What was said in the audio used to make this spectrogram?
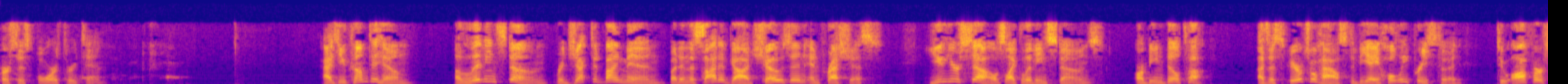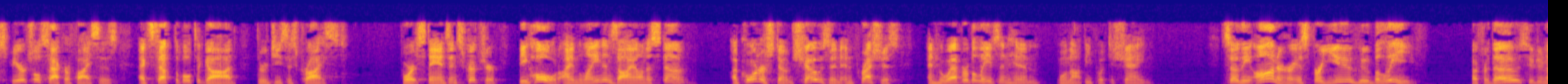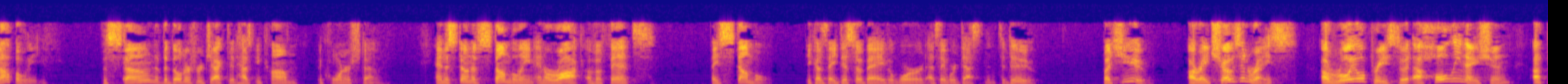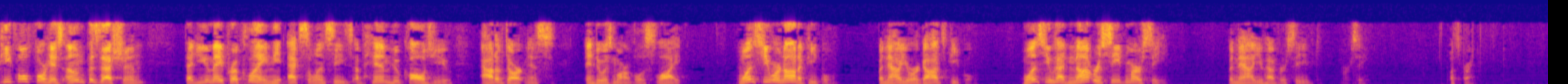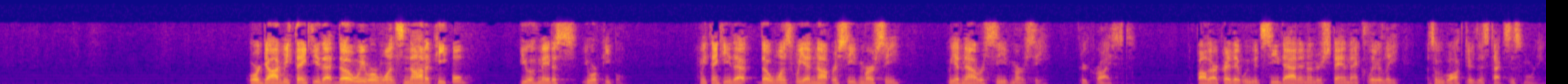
verses 4 through 10. As you come to him, a living stone, rejected by men, but in the sight of God chosen and precious, you yourselves, like living stones, are being built up as a spiritual house to be a holy priesthood to offer spiritual sacrifices acceptable to God through Jesus Christ. For it stands in scripture, Behold, I am laying in Zion a stone, a cornerstone chosen and precious, and whoever believes in him will not be put to shame. So the honor is for you who believe, but for those who do not believe, the stone that the builders rejected has become the cornerstone and a stone of stumbling and a rock of offense. They stumble because they disobey the word as they were destined to do. But you are a chosen race, a royal priesthood, a holy nation, a people for his own possession, that you may proclaim the excellencies of him who called you out of darkness into his marvelous light. Once you were not a people, but now you are God's people. Once you had not received mercy, but now you have received mercy. Let's pray. Lord God, we thank you that though we were once not a people, you have made us your people. We thank you that though once we had not received mercy, we have now received mercy through Christ. Father, I pray that we would see that and understand that clearly as we walk through this text this morning.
